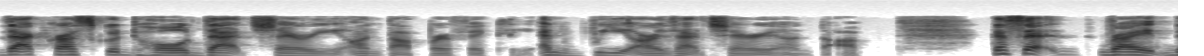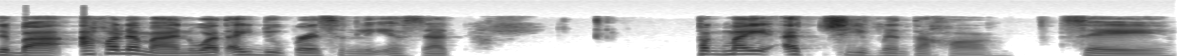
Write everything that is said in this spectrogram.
that crust could hold that cherry on top perfectly. And we are that cherry on top. Kasi, right, di ba? Ako naman, what I do personally is that pag may achievement ako, say,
